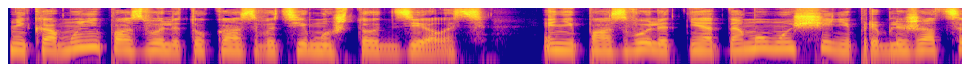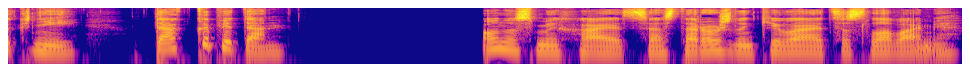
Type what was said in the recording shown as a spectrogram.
никому не позволит указывать ему, что делать, и не позволит ни одному мужчине приближаться к ней. Так, капитан?» Он усмехается, осторожно кивается словами.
